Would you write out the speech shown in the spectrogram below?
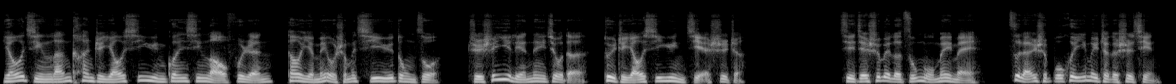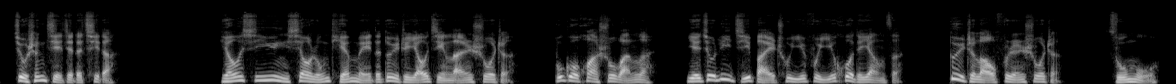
姚锦兰看着姚希韵关心老夫人，倒也没有什么其余动作，只是一脸内疚的对着姚希韵解释着：“姐姐是为了祖母妹妹，自然是不会因为这个事情就生姐姐的气的。”姚希韵笑容甜美的对着姚锦兰说着，不过话说完了，也就立即摆出一副疑惑的样子，对着老夫人说着：“祖母，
